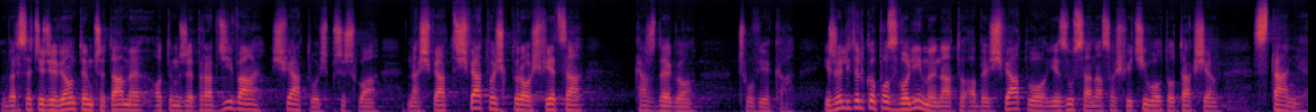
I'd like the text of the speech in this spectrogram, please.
w wersecie dziewiątym czytamy o tym, że prawdziwa światłość przyszła na świat, światłość, która oświeca każdego człowieka. Jeżeli tylko pozwolimy na to, aby światło Jezusa nas oświeciło, to tak się stanie.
